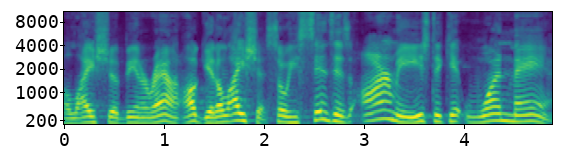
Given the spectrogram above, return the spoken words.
Elisha being around. I'll get Elisha. So he sends his armies to get one man.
